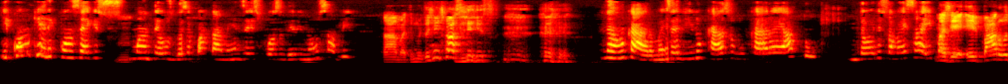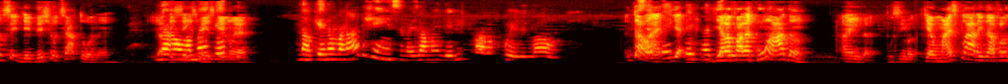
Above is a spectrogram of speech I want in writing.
E como que ele consegue Hum. manter os dois apartamentos e a esposa dele não saber? Ah, mas tem muita gente que faz isso. Não, cara, mas ali no caso o cara é ator. Então ele só vai sair. Mas ele, ele parou de ser, ele deixou de ser ator, né? Já Não, tem seis meses que ele não dele- é. Não, que ele não vai na agência, mas a mãe dele fala com ele lá. ó. Então, é, e, de e ela fala com o Adam ainda, por cima. Que é o mais claro ainda. Ela fala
